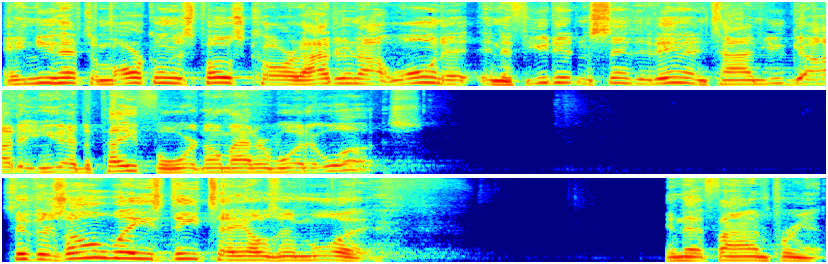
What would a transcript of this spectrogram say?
and you have to mark on this postcard, I do not want it. And if you didn't send it in in time, you got it and you had to pay for it no matter what it was. See, there's always details in what? In that fine print.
